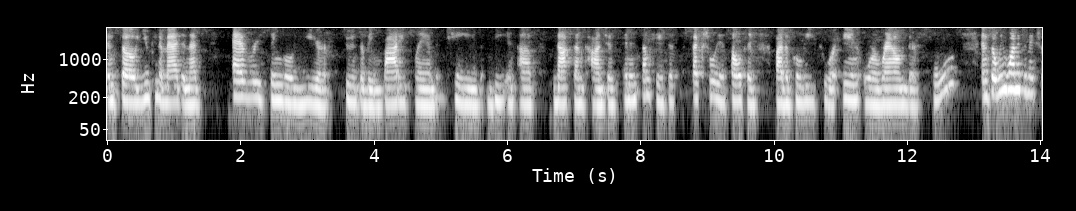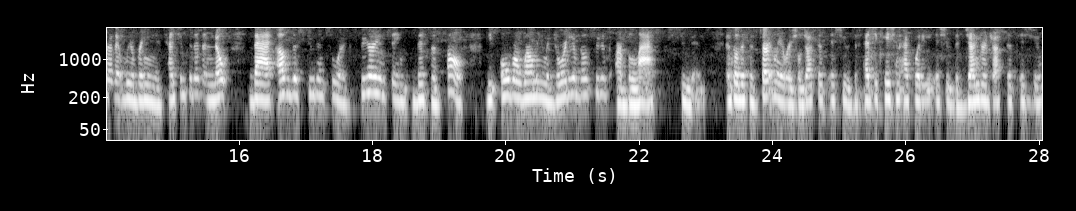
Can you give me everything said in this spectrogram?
And so you can imagine that's every single year, students are being body slammed, tased, beaten up, knocked unconscious, and in some cases, sexually assaulted by the police who are in or around their schools. And so we wanted to make sure that we are bringing attention to this and note that of the students who are experiencing this assault, the overwhelming majority of those students are Black students. And so this is certainly a racial justice issue, it's an education equity issue, it's a gender justice issue.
